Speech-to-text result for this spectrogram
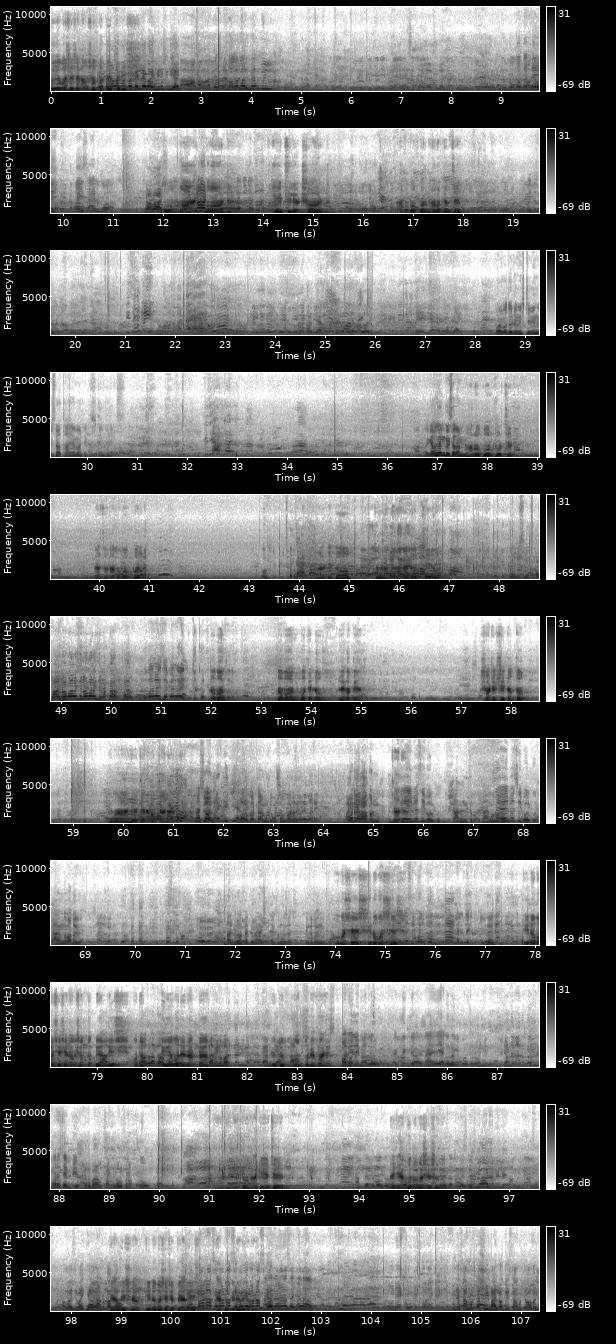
দুই ওভার শেষে রান সংখ্যা তেত্রিশ। Excellent shot. আবু বকর ভালো খেলছে। পর্ব দুটো মিষ্টি মিং হয়েছে আর থাকে মাঠে কিছু কনফিডেন্স গেলেন কই স্যার আমি ভালো বল করছেন ব্যাটসম্যান আবু বকর আর কিন্তু জোড়া আবেদন ছিল নবাল নবাল হইছে নবাল হইছে বাক্কা খেল নবাল হইছে নোবল নোবল গতিন্ন লেগ পেয়ার সঠিক সিদ্ধান্ত। এবার হারিয়েছেন এবং চার ওভার তিন ওভার শেষ। তিন ওভার শেষে রান সংখ্যা বিয়াল্লিশ। অর্থাৎ এই ওভারের রানটা একটু কম মনে হয়। ভালো না এখন ওভার শেষ হলো। তিন ওভার শেষে বিয়াল্লিশ। এটা চামচটা ছি ভালো তো চামচটা ভালো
